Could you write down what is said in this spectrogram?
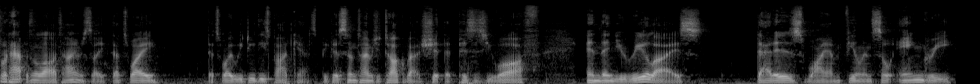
what happens a lot of times. Like that's why that's why we do these podcasts because sometimes you talk about shit that pisses you off and then you realize that is why I'm feeling so angry.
